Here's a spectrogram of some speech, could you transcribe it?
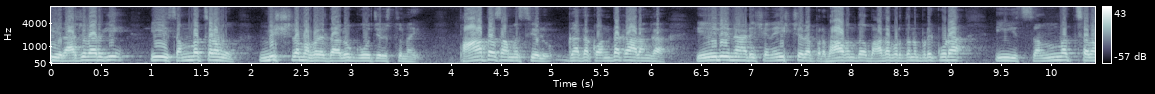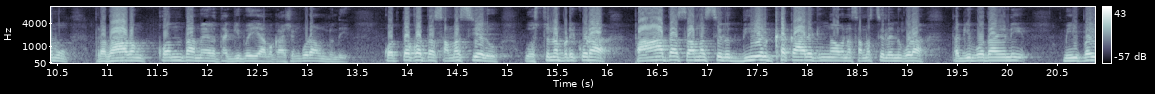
ఈ రాశి వారికి ఈ సంవత్సరము మిశ్రమ ఫలితాలు గోచరిస్తున్నాయి. పాత సమస్యలు గత కొంతకాలంగా ఏలినాడి శనైశ్చర ప్రభావంతో బాధపడుతున్నప్పటికీ కూడా ఈ సంవత్సరము ప్రభావం కొంతమేర తగ్గిపోయే అవకాశం కూడా ఉంటుంది. కొత్త కొత్త సమస్యలు వస్తున్నప్పటికీ కూడా పాత సమస్యలు దీర్ఘకాలికంగా ఉన్న సమస్యలన్నీ కూడా తగ్గిపోతాయని మీపై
